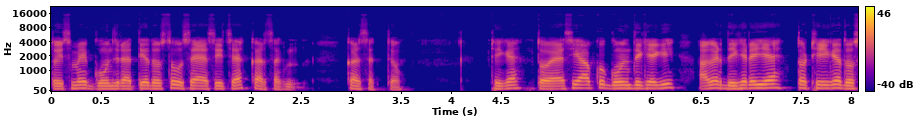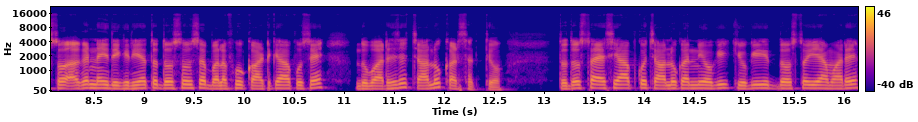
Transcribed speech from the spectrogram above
तो इसमें गूंज रहती है दोस्तों, उसे ऐसे ही चेक कर सक, कर सकते हो। ठीक है? तो ऐसी आपको गूंज दिखेगी। अगर दिख रही है तो ठीक है दोस्तों। अगर नहीं दिख रही है तो दोस्तों उसे बल्ब को काट के आप उसे दोबारा से चालू कर सकते हो। तो दोस्तों, ऐसी आपको चालू करनी होगी क्योंकि दोस्तों, ये हमारे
